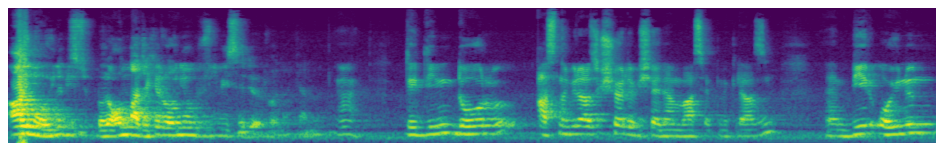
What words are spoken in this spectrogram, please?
Aynı oyunu biz böyle onlarca kere oynuyormuşuz gibi hissediyoruz oynarken. Evet. Dediğin doğru. Aslında birazcık şöyle bir şeyden bahsetmek lazım. Yani bir oyunun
